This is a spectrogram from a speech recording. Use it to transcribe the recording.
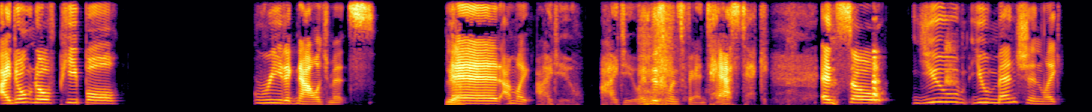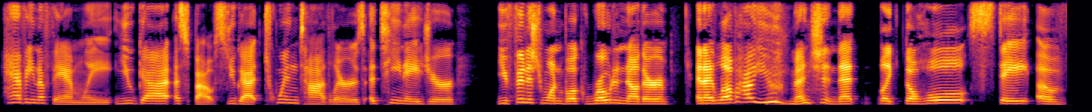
I don't know if people read acknowledgments. Yeah. And I'm like, I do. I do. And this one's fantastic. And so you you mentioned like having a family, you got a spouse, you got twin toddlers, a teenager, you finished one book, wrote another, and I love how you mentioned that like the whole state of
